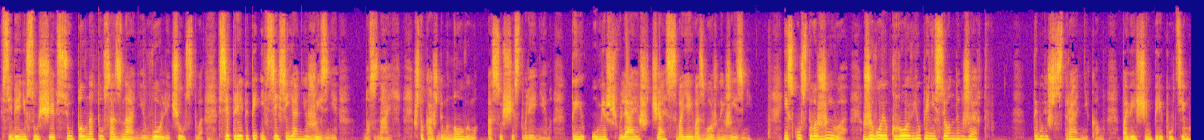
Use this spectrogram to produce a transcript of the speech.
в себе несущее всю полноту сознания, воли, чувства, все трепеты и все сияния жизни. Но знай, что каждым новым осуществлением ты умерщвляешь часть своей возможной жизни. Искусство живо, живою кровью принесенных жертв ты будешь странником по вещим перепутьям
